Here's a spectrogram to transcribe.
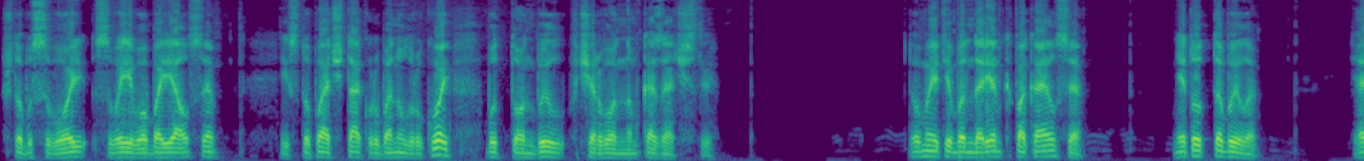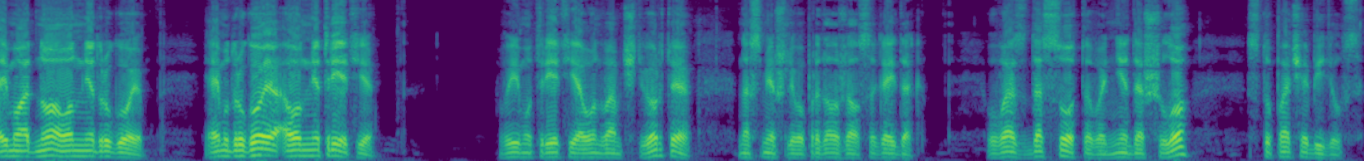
чтобы свой своего боялся, и ступач так рубанул рукой, будто он был в червонном казачестве. Думаете, Бондаренко покаялся? Не тут-то было. Я ему одно, а он мне другое. Я ему другое, а он мне третье. Вы ему третье, а он вам четвертое? насмешливо продолжал Сагайдак. У вас до сотого не дошло? Ступач обиделся.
